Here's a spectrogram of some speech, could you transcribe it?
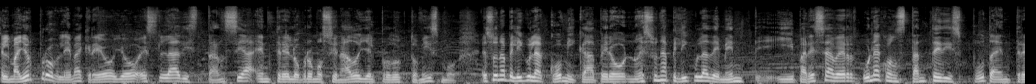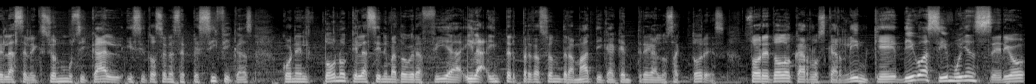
El mayor problema, creo yo, es la distancia entre lo promocionado y el producto mismo. Es una película cómica, pero no es una película de mente, y parece haber una constante disputa entre la selección musical y situaciones específicas con el tono que la cinematografía y la interpretación dramática que entregan los actores. Sobre todo Carlos Carlín, que digo así muy en serio,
